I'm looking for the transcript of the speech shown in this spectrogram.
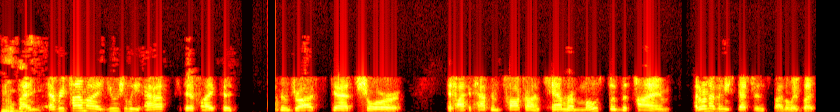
Nobody. I, every time I usually ask if I could have them draw a sketch or if I could have them talk on camera, most of the time, I don't have any sketches, by the way, but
